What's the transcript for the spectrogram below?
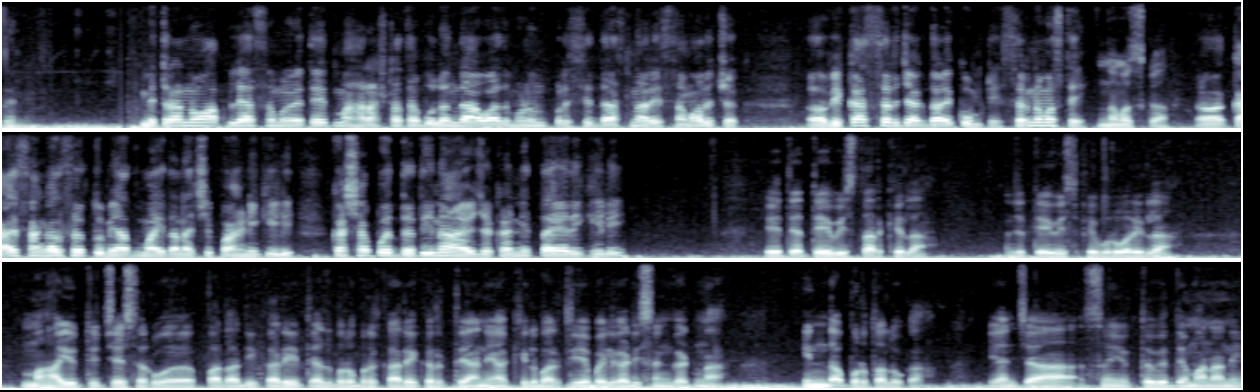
धन्यवाद. मित्रांनो आपल्या समवेत आहेत महाराष्ट्राचा बुलंद आवाज म्हणून प्रसिद्ध असणारे समालोचक अ, विकास सर जगदाळे कुमटे. सर नमस्ते. नमस्कार. अ, काय सांगाल सर तुम्ही आज मैदानाची पाहणी केली? कशा पद्धतीनं आयोजकांनी तयारी केली? येत्या तेवीस तारखेला म्हणजे तेवीस फेब्रुवारीला महायुतीचे सर्व पदाधिकारी त्याचबरोबर कार्यकर्ते आणि अखिल भारतीय बैलगाडी संघटना इंदापूर तालुका यांच्या संयुक्त विद्यमानाने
